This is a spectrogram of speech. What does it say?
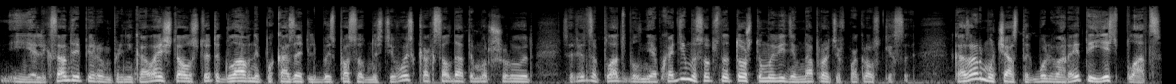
и Александре Первом, при Николае считал, что это главный показатель боеспособности войск, как солдаты маршируют. Соответственно, плац был необходим. И, собственно, то, что мы видим напротив Покровских казарм, участок бульвара, это и есть плац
